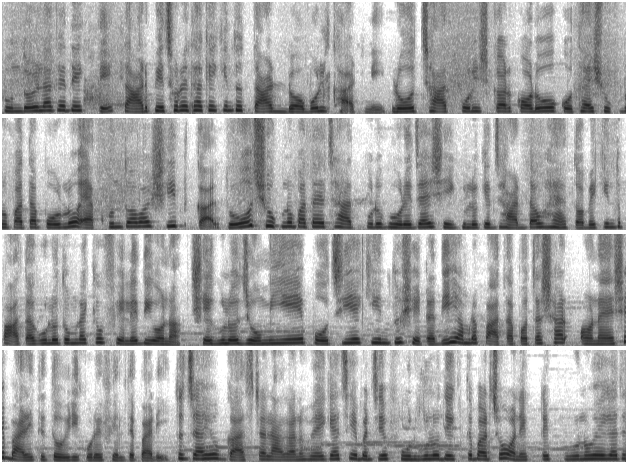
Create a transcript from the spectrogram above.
সুন্দর লাগে দেখতে, তার পেছনে থাকে কিন্তু তার ডবল খাটনি। রোজ ছাদ পরিষ্কার করো, কোথায় শুকনো পাতা পড়ল, এখন তো আবার শীতকাল। রোজ শুকনো পাতায় ছাদ পুরো ভরে যায়, সেইগুলোকে ঝাড় দাও হ্যাঁ তবে কিন্তু পাতাগুলো তোমরা কেউ ফেলে দিও দিও না। সেগুলো জমিয়ে, পচিয়ে কিন্তু সেটা দিয়ে আমরা পাতা পচা সার অনায়াসে বাড়িতে তৈরি করে ফেলতে পারি। তো যাই হোক, গাছটা লাগানো হয়ে গেছে। এবার যে ফুলগুলো দেখতে পাচ্ছ অনেকটাই পুরনো হয়ে গেছে।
